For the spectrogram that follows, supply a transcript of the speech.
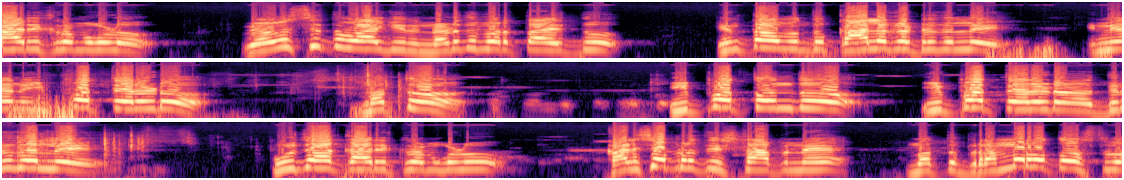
ಕಾರ್ಯಕ್ರಮಗಳು ವ್ಯವಸ್ಥಿತವಾಗಿ ನಡೆದು ಬರ್ತಾ ಇದ್ದು, ಇಂಥ ಒಂದು ಕಾಲಘಟ್ಟದಲ್ಲಿ ಇನ್ನೇನು ಇಪ್ಪತ್ತೆರಡು ಮತ್ತು ಇಪ್ಪತ್ತೊಂದು ಇಪ್ಪತ್ತೆರಡು ದಿನದಲ್ಲಿ ಪೂಜಾ ಕಾರ್ಯಕ್ರಮಗಳು, ಕಳಶ ಪ್ರತಿಷ್ಠಾಪನೆ ಮತ್ತು ಬ್ರಹ್ಮರಥೋತ್ಸವ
